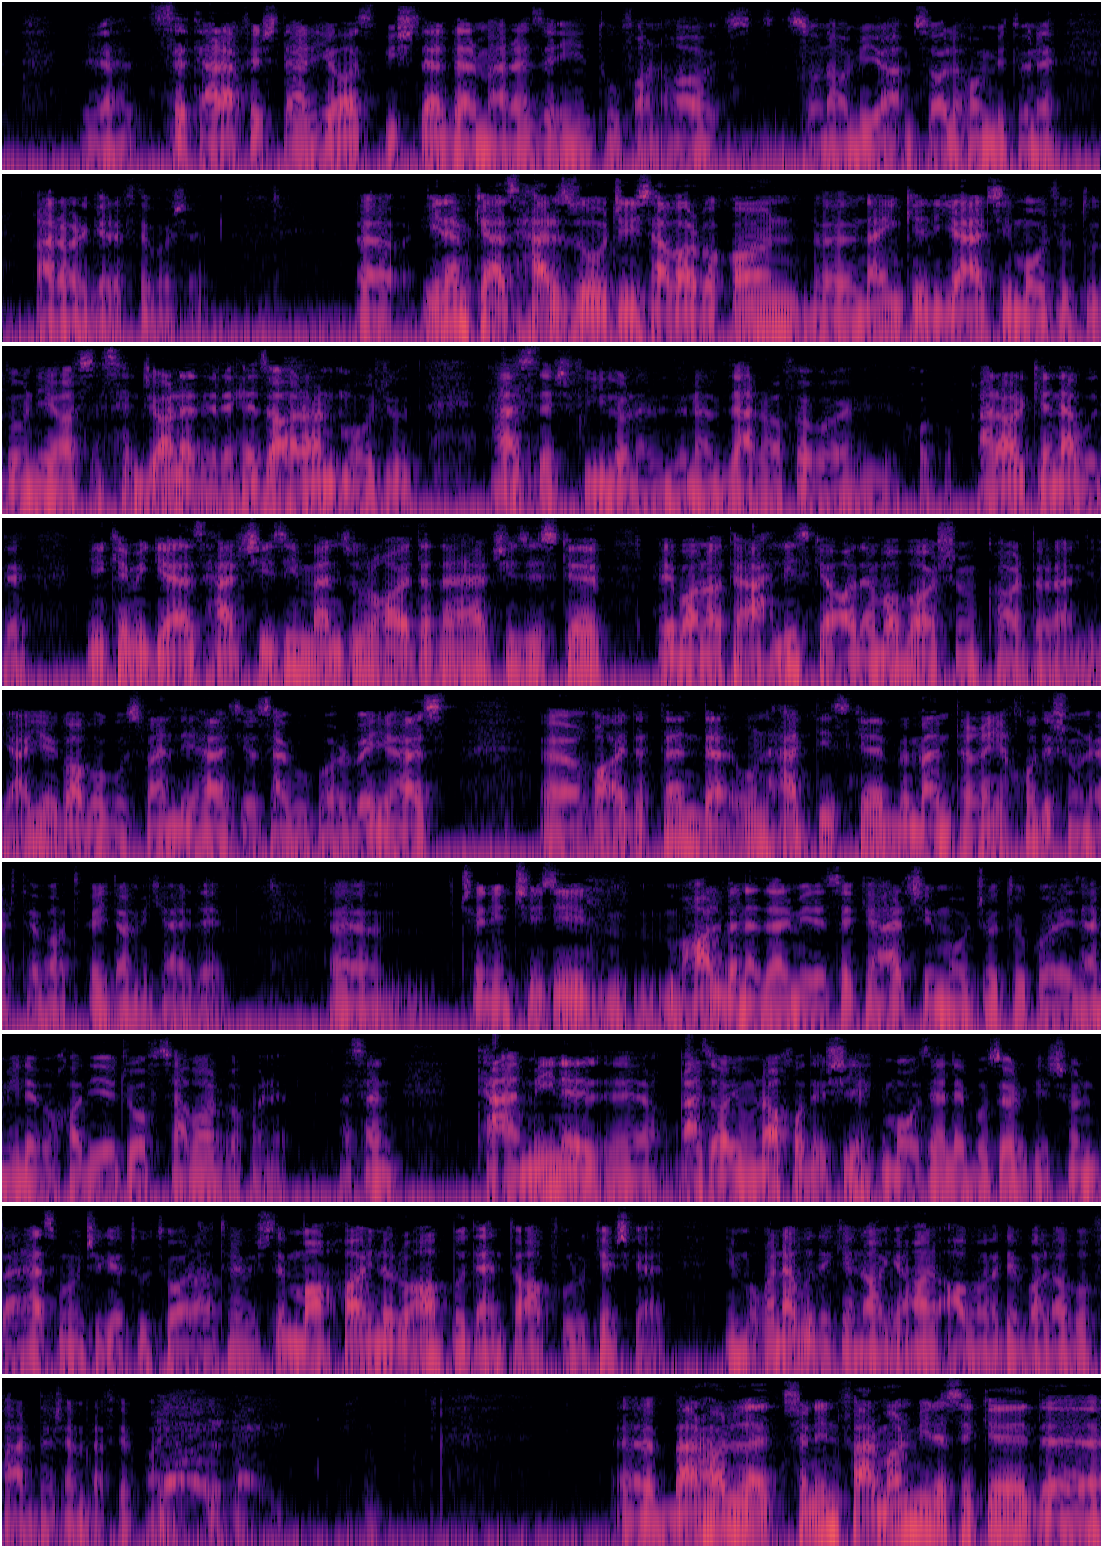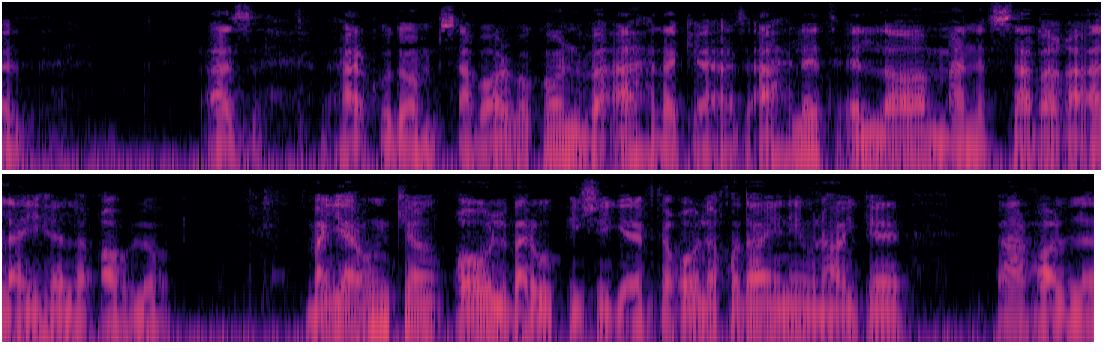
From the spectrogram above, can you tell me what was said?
سه طرفش دریاست بیشتر در معرض این طوفان ها سونامی یا امثال هم می‌تونه قرار گرفته باشه. اینم که از هر زوجی سوار بکن نه اینکه دیگه هرچی موجود تو دنیا هست. جا نداره. هزاران موجود هستش. فیل و نمی‌دونم زرافه و خب قرار که نبوده. این که میگه از هر چیزی منظور قاعدتا هر چیزی است که حیوانات اهلی است که آدما باشون کار دارن دیگه. اگه گاو و گوسفندی هست یا سگ و گربه ای هست قاعدتا در اون حدی است که به منطقه خودشون ارتباط پیدا می‌کرده. چنین چیزی محال به نظر می‌رسه که هرچی موجود تو کره زمینه بخواد یه جفت سوار بکنه. اصلا تأمین غذای اونا خودش یک معضل بزرگی چون بر حسب اونچه که تو تورات نوشته ماها اینا رو آب بودن تا آب فروکش کرد. این موقع نبوده که ناگهان آب اومده بالا و فرداش هم رفته پایین. بر حال چنین فرمان می‌رسه که از هر کدام سوار بکن و اهلک از اهلت الا من سبق علیه القولو مگر اون که قول بر او پیشی گرفته. قول خدا یعنی اونهایی که بر حال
